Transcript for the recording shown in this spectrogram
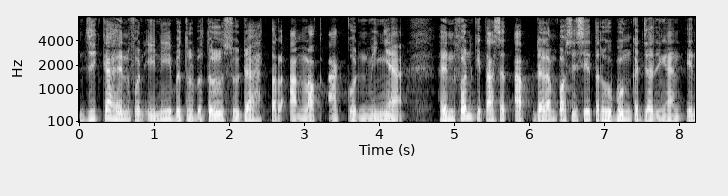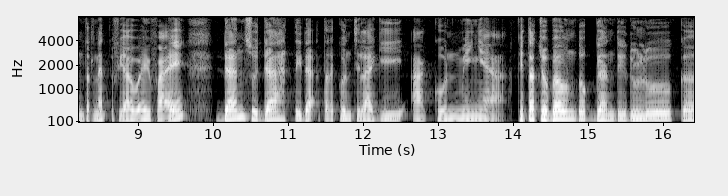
jika handphone ini betul-betul sudah terunlock akun Mi-nya. Handphone kita setup dalam posisi terhubung ke jaringan internet via WiFi dan sudah tidak terkunci lagi akun Mi-nya. Kita coba untuk ganti dulu ke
